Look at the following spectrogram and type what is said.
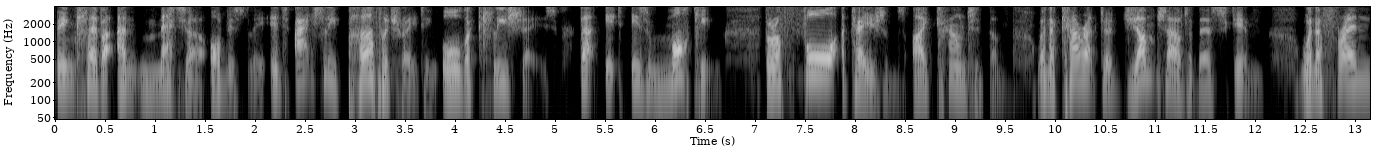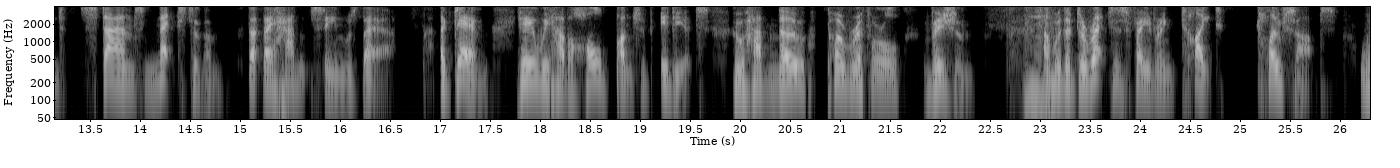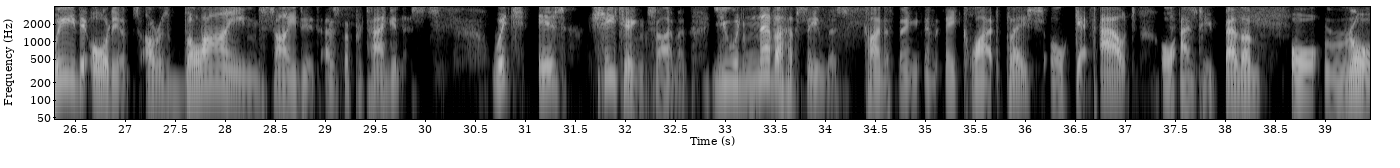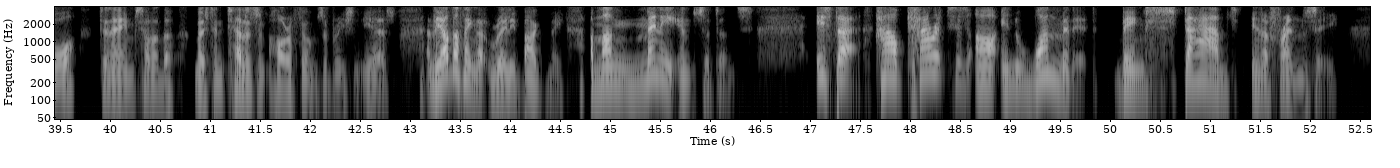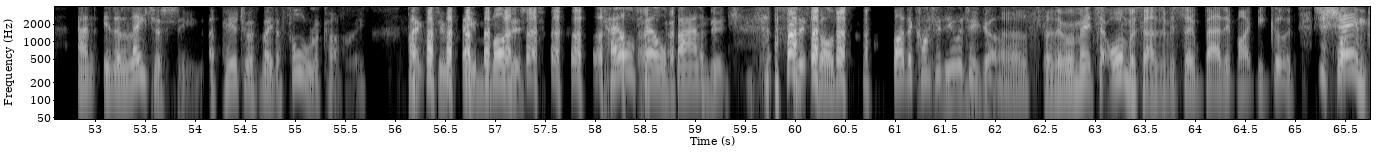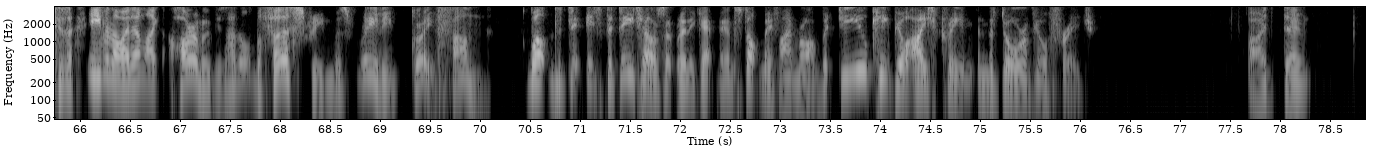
being clever and meta, obviously. It's actually perpetrating all the cliches that it is mocking. There are four occasions, I counted them, when a character jumps out of their skin, when a friend stands next to them that they hadn't seen was there. Again, here we have a whole bunch of idiots who have no peripheral vision. Mm. And with the directors favoring tight close ups, we, the audience, are as blindsided as the protagonists, which is cheating, Simon. You would never have seen this kind of thing in A Quiet Place or Get Out or Antebellum or Raw, to name some of the most intelligent horror films of recent years. And the other thing that really bugged me, among many incidents, is that how characters are in one minute being stabbed in a frenzy and in a later scene appear to have made a full recovery thanks to a modest telltale bandage slipped on by the continuity girl. Oh, they were made to almost as if it's so bad it might be good. It's a shame because even though I don't like horror movies, I thought the first Scream was really great fun. Well, the, it's the details that really get me, and stop me if I'm wrong. But do you keep your ice cream in the door of your fridge? I don't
